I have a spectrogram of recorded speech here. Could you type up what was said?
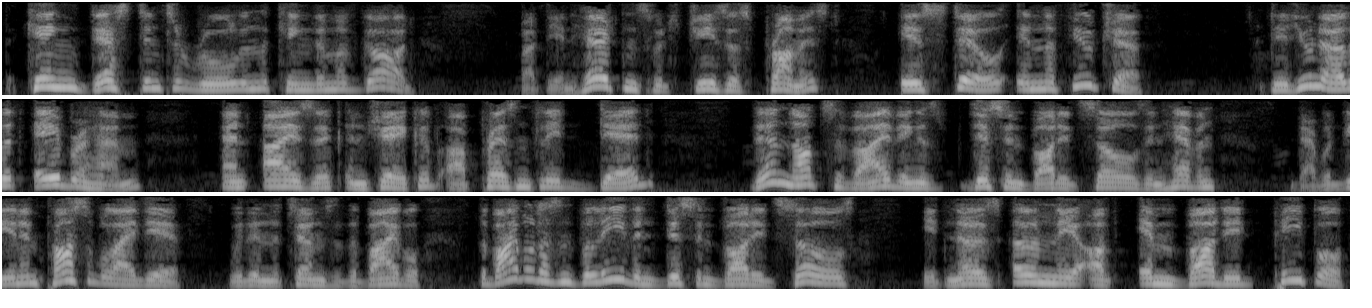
the king destined to rule in the kingdom of God. But the inheritance which Jesus promised is still in the future. Did you know that Abraham and Isaac and Jacob are presently dead? They're not surviving as disembodied souls in heaven. That would be an impossible idea within the terms of the Bible. The Bible doesn't believe in disembodied souls. It knows only of embodied people.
